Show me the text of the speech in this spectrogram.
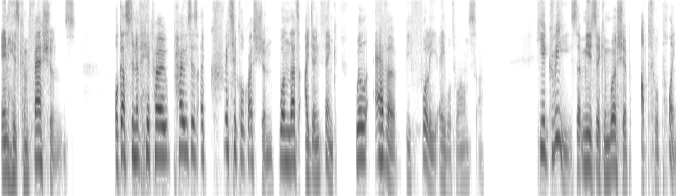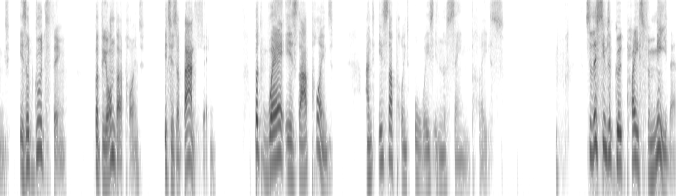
In his Confessions, Augustine of Hippo poses a critical question, one that I don't think will ever be fully able to answer. He agrees that music in worship, up to a point, is a good thing, but beyond that point, it is a bad thing. But where is that point? And is that point always in the same place? So this seems a good place for me then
